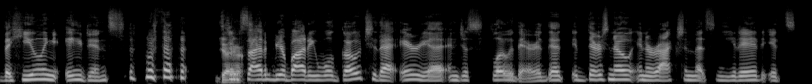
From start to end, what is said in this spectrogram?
the healing agents yeah, inside yeah. of your body will go to that area and just flow there. That there's no interaction that's needed. It's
